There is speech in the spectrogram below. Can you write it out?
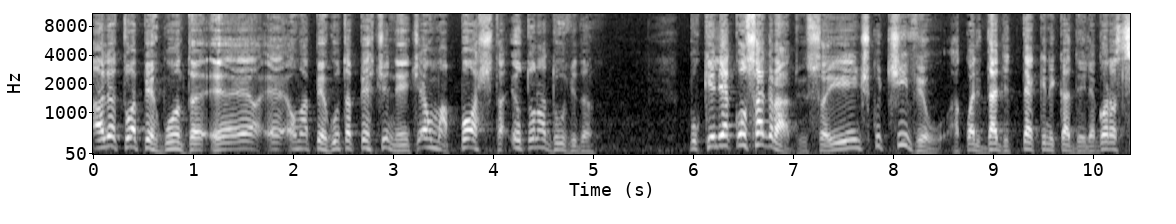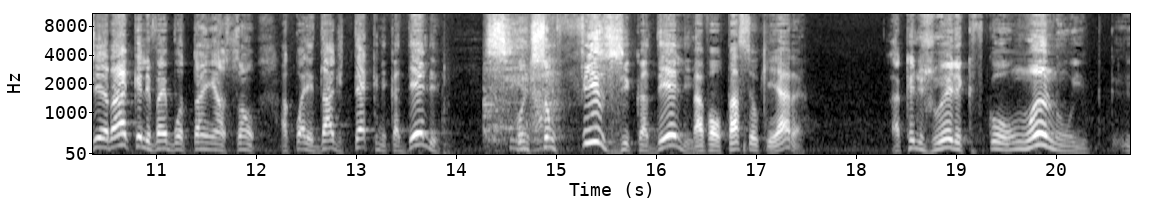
olha a tua pergunta, é, é uma pergunta pertinente. É uma aposta? Eu estou na dúvida. Porque ele é consagrado, isso aí é indiscutível, a qualidade técnica dele. Agora, será que ele vai botar em ação a qualidade técnica dele? Condição física dele? Vai voltar a ser o que era? Aquele joelho que ficou um ano e, e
